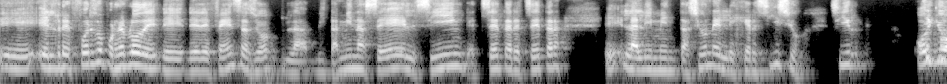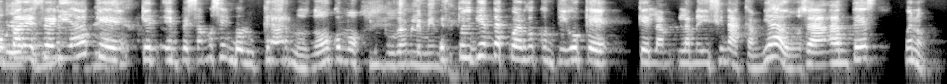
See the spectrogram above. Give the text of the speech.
Eh, el refuerzo, por ejemplo, de, defensas, yo, la vitamina C, el zinc, etcétera, etcétera, eh, la alimentación, el ejercicio. Es decir, hoy yo parecería que, empezamos a involucrarnos, ¿no? Como indudablemente. Estoy bien de acuerdo contigo que, que la, la, medicina ha cambiado. O sea, antes, bueno,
